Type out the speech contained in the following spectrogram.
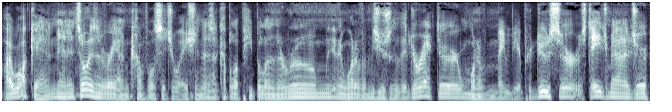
I walk in, and it's always a very uncomfortable situation. There's a couple of people in the room. You know, one of them is usually the director, one of them maybe a producer, a stage manager,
